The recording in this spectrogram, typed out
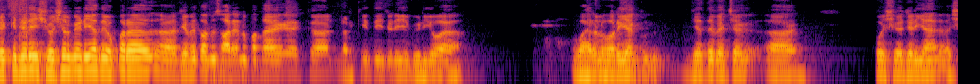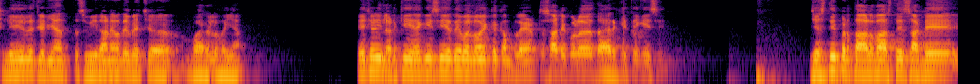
ਇੱਕ ਜਿਹੜੀ ਸੋਸ਼ਲ ਮੀਡੀਆ ਦੇ ਉੱਪਰ ਜਿਵੇਂ ਤੁਹਾਨੂੰ ਸਾਰਿਆਂ ਨੂੰ ਪਤਾ ਹੈ, ਇੱਕ ਲੜਕੀ ਦੀ ਜਿਹੜੀ ਵੀਡੀਓ ਹੈ ਵਾਇਰਲ ਹੋ ਰਹੀ ਹੈ ਜਿਸ ਦੇ ਵਿੱਚ ਕੁਝ ਜਿਹੜੀਆਂ ਅਸ਼ਲੀਲ ਜਿਹੜੀਆਂ ਤਸਵੀਰਾਂ ਨੇ ਉਹਦੇ ਵਿੱਚ ਵਾਇਰਲ ਹੋਈਆਂ। ਇਹ ਜਿਹੜੀ ਲੜਕੀ ਹੈਗੀ ਸੀ, ਇਹਦੇ ਵੱਲੋਂ ਇੱਕ ਕੰਪਲੇਂਟ ਸਾਡੇ ਕੋਲ ਦਾਇਰ ਕੀਤੀ ਗਈ ਸੀ। ਜਿਸ ਦੀ ਪੜਤਾਲ ਵਾਸਤੇ ਸਾਡੇ,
